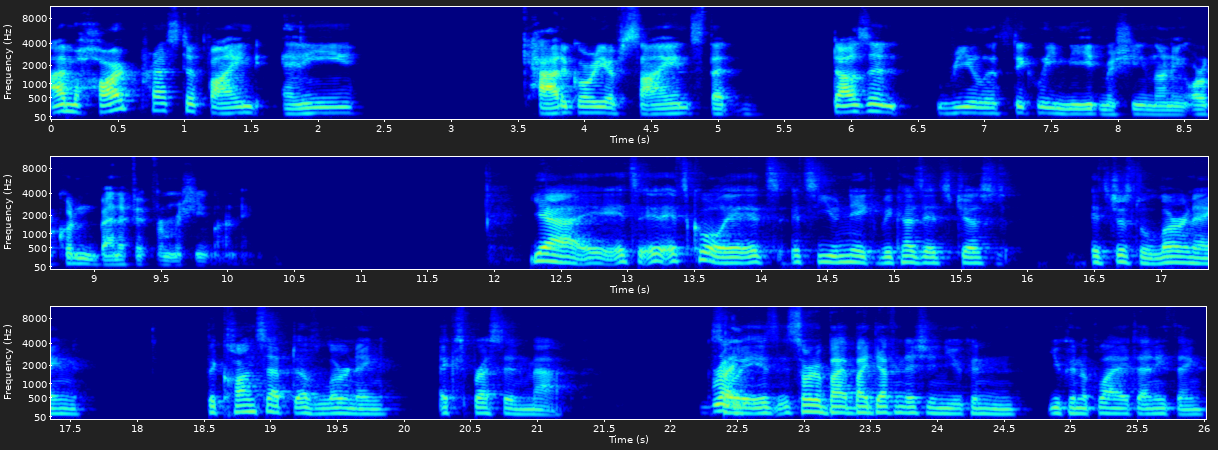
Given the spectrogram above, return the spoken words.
I'm hard pressed to find any category of science that doesn't realistically need machine learning or couldn't benefit from machine learning. Yeah, it's it's cool. It's it's unique because it's just it's just learning the concept of learning expressed in math. So Right. it's, it's sort of by by definition you can you can apply it to anything.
